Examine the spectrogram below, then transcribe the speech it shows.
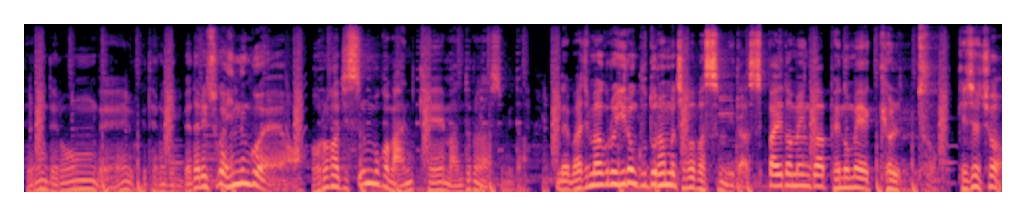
대롱대롱 네 이렇게 대롱대롱 매달릴 수가 있는 거예요. 여러 가지 쓸모가 많게 만들어 놨습니다. 네 마지막으로 이런 구도를 한번 잡아봤습니다. 스파이더맨과 베놈의 결투. 괜찮죠?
